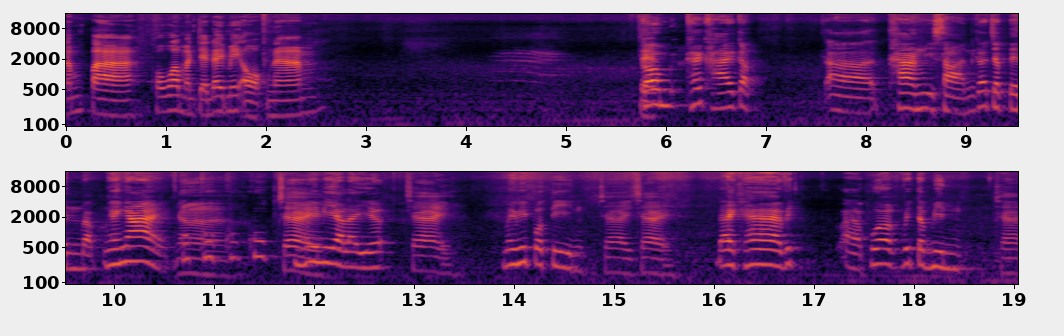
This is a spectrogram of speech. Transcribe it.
น้ำปลาเพราะว่ามันจะได้ไม่ออกน้ำแต่ ก็คล้ายๆกับอ่าทางอีสานก็จะเป็นแบบง่ายๆอ่าคุกคุกคุกใช่ไม่มีอะไรเยอะ ใช่ ไม่มีโปรตีน ใช่ใช่ได้แค่วิตอ่าพวกวิตามิน ใช่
